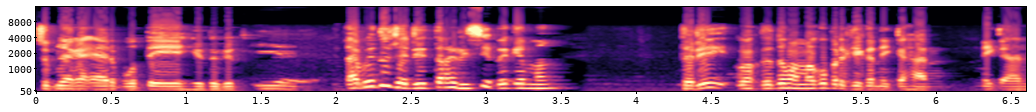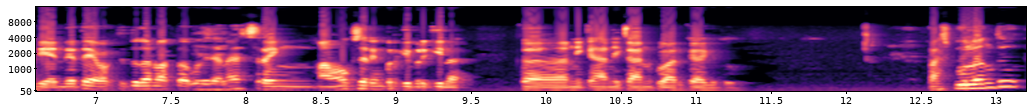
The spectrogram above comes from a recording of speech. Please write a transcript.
Supnya kayak air putih gitu gitu iya. Tapi itu jadi tradisi Bek emang. Jadi waktu itu mamaku pergi ke nikahan nikahan di NTT waktu itu kan waktu aku di sana sering mamaku sering pergi-pergi lah ke nikahan-nikahan keluarga gitu. Pas pulang tuh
